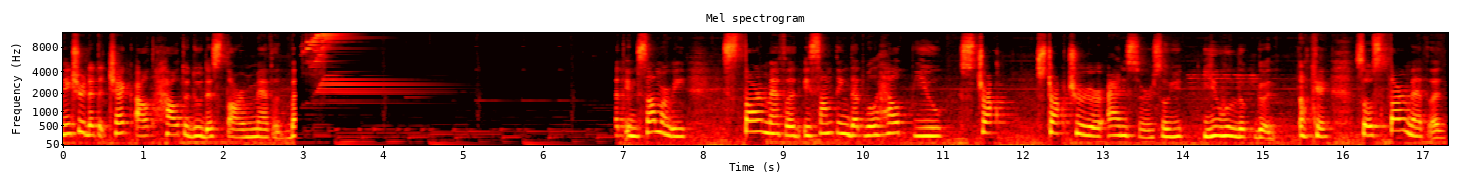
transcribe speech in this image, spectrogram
make sure that you check out how to do the STAR method. But in summary, STAR method is something that will help you struct structure your answer so you, you will look good. Okay, so STAR method,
